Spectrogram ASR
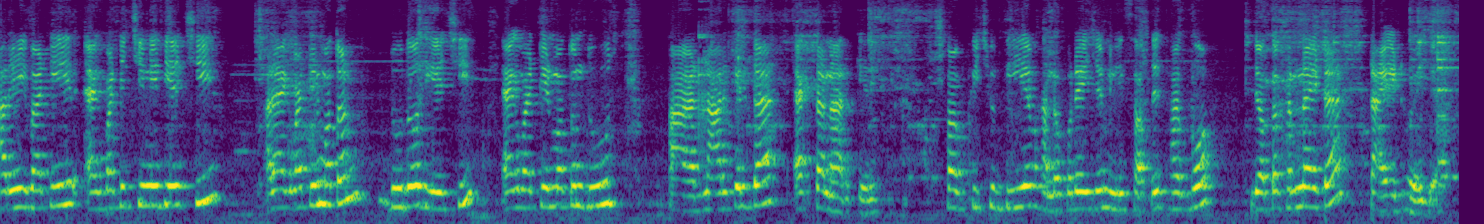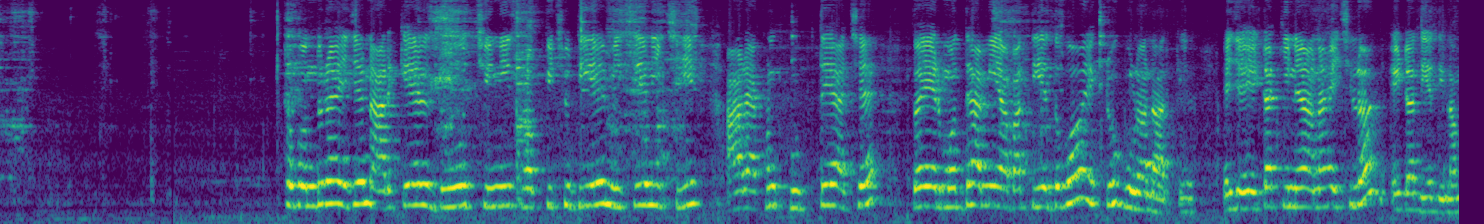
আর এই বাটির এক বাটি চিনি দিয়েছি, আর এক বাটির মতন দুধও দিয়েছি। এক বাটির মতন দুধ আর নারকেলটা, একটা নারকেল। সব কিছু দিয়ে ভালো করে এই যে মিশাতে থাকব, যতক্ষণ না এটা টাইট হয়ে যায়। তো বন্ধুরা, এই যে নারকেল, দুধ, চিনি সব কিছু দিয়ে মিশিয়ে নিচ্ছি, আর এখন ফুটতে আছে। তো এর মধ্যে আমি আবার দিয়ে দেবো একটু গুঁড়া নারকেল। এই যে এটা কিনে আনা হয়েছিল, এটা দিয়ে দিলাম।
